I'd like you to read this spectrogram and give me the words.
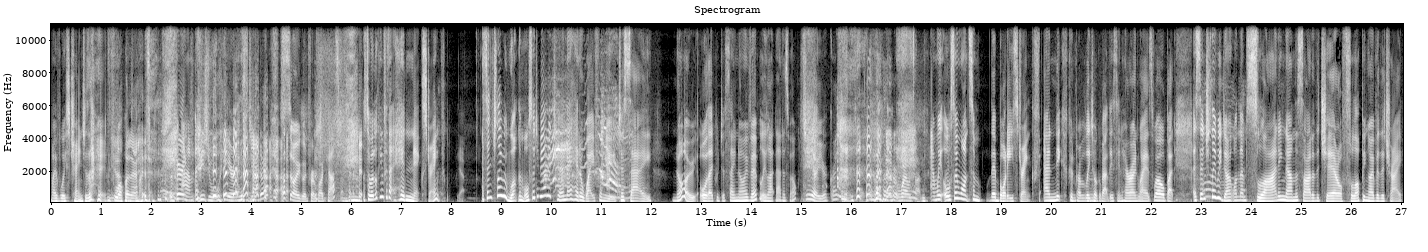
my voice change as I flop I onto know. my It's very Um, visual here in the studio. so good for a podcast. so we're looking for that head and neck strength. Yeah. Essentially, we want them also to be able to turn their head away from you to say no, or they could just say no verbally like that as well. Geo, oh, you're a great well done. And we also want some their body strength. And Nick can probably mm. talk about this in her own way as well. But essentially, we don't want them sliding down the side of the chair or flopping over the tray.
